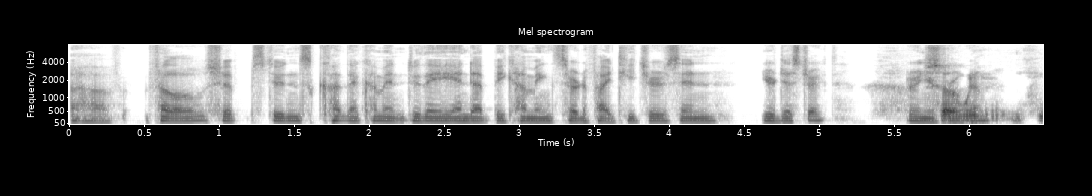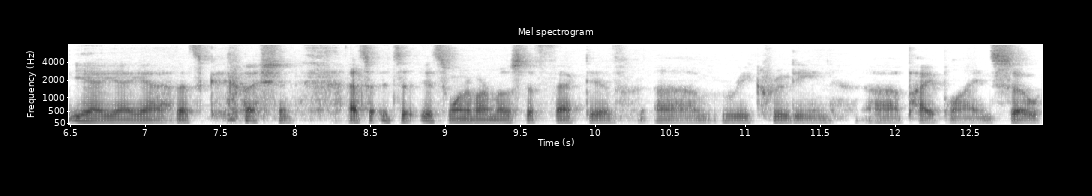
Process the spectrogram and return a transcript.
uh, fellowship students that come in do they end up becoming certified teachers in your district or in your so program? we, yeah yeah yeah that's a good question. That's it's, it's one of our most effective um, recruiting uh, pipelines. So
